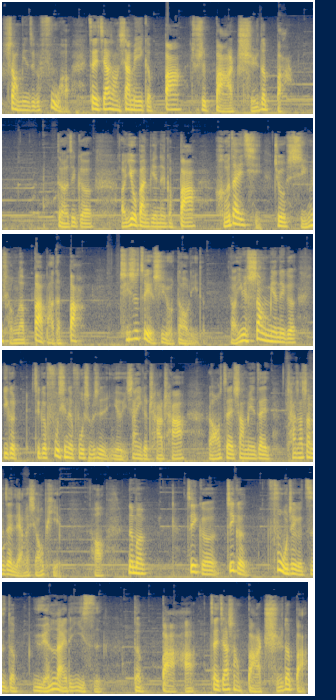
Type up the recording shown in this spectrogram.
上面这个父哈，再加上下面一个八，就是把持的把的这个呃右半边那个八合在一起，就形成了爸爸的爸。其实这也是有道理的。啊，因为上面那个一个这个父亲的父是不是有像一个叉叉，然后在上面在叉叉上面再两个小撇，好，那么这个这个父这个字的原来的意思的把，再加上把持的把，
